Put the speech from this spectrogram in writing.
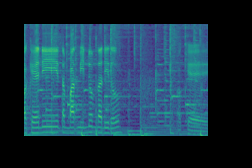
Oke, ini tempat minum tadi tuh. Oke.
